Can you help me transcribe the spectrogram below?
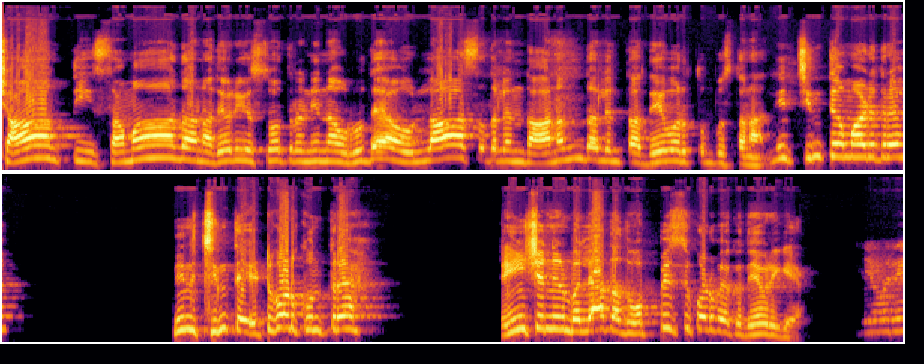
ಶಾಂತಿ ಸಮಾಧಾನ ದೇವರಿಗೆ ಸ್ತೋತ್ರ ನಿನ್ನ ಹೃದಯ ಉಲ್ಲಾಸದಲ್ಲಿಂದ ಆನಂದಲಿಂದ ದೇವರು ತುಂಬಿಸ್ತಾನ. ನೀನ್ ಚಿಂತೆ ಮಾಡಿದ್ರೆ ನಿನ್ನ ಚಿಂತೆ ಇಟ್ಕೊಂಡು ಕುಂತ್ರೆ ಟೆನ್ಷನ್ ನಿನ್ ಬಲ್ಲಿ ಆದ ಅದು ಒಪ್ಪಿಸಿ ಕೊಡ್ಬೇಕು ದೇವರಿಗೆ. ದೇವರೇ.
